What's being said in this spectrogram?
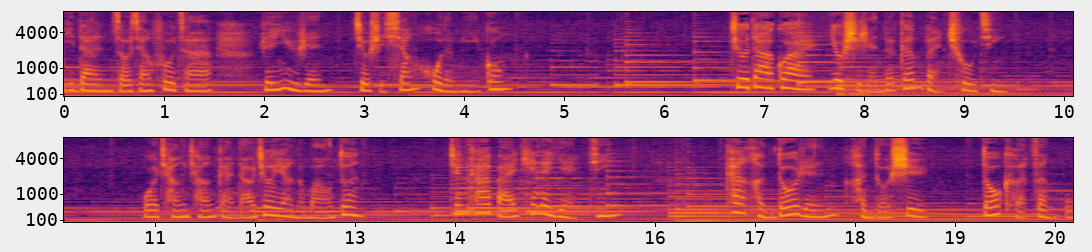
一旦走向复杂，人与人就是相互的迷宫。这大怪又是人的根本处境。我常常感到这样的矛盾：睁开白天的眼睛，看很多人很多事，都可憎恶；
